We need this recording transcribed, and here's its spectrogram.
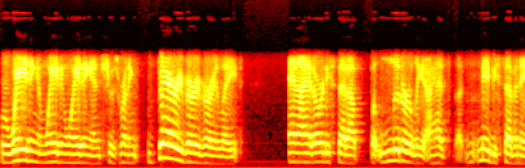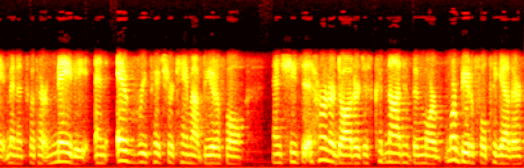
were waiting and waiting and waiting, and she was running very, very, very late. And I had already set up, but literally I had uh, maybe seven, eight minutes with her, maybe, and every picture came out beautiful. And she did, her and her daughter just could not have been more more beautiful together.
